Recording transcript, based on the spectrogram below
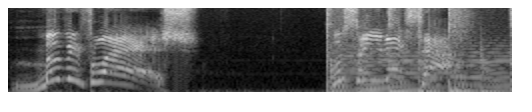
Movie Flash. We'll see you next time.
